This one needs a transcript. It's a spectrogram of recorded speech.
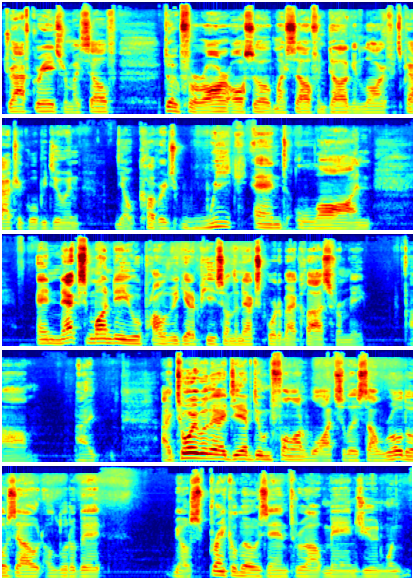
draft grades from myself Doug Farrar, also myself and Doug and Laurie Fitzpatrick will be doing you know coverage weekend long. And next Monday, you will probably get a piece on the next quarterback class from me. Um, I I toy with the idea of doing full on watch lists. I'll roll those out a little bit, you know, sprinkle those in throughout May and June when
